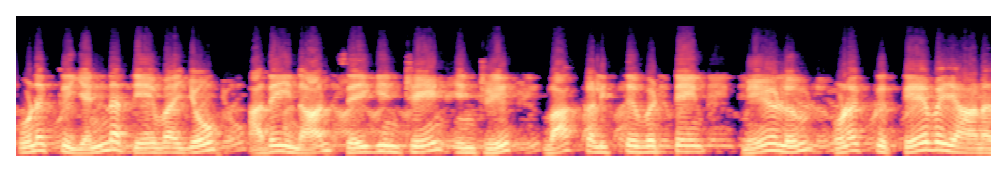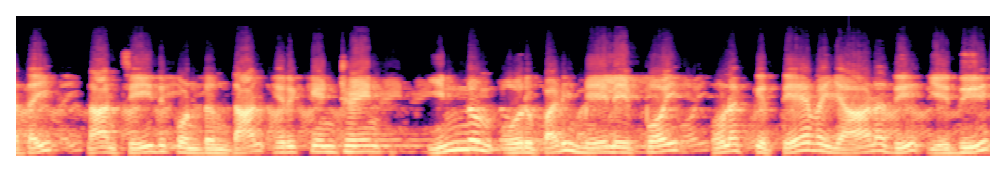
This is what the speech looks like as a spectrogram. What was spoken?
உனக்கு என்ன தேவையோ அதை நான் செய்கின்றேன் என்று வாக்களித்து விட்டேன். மேலும் உனக்கு தேவையானதை நான் செய்து கொண்டும் தான் இருக்கின்றேன். இன்னும் ஒரு படி மேலே போய் உனக்கு தேவையானது எது?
